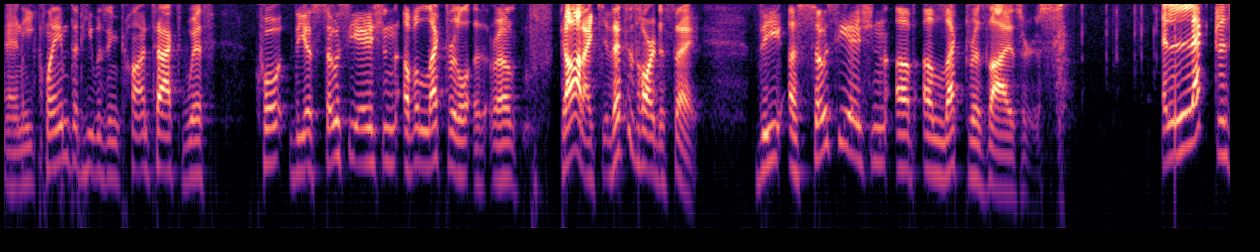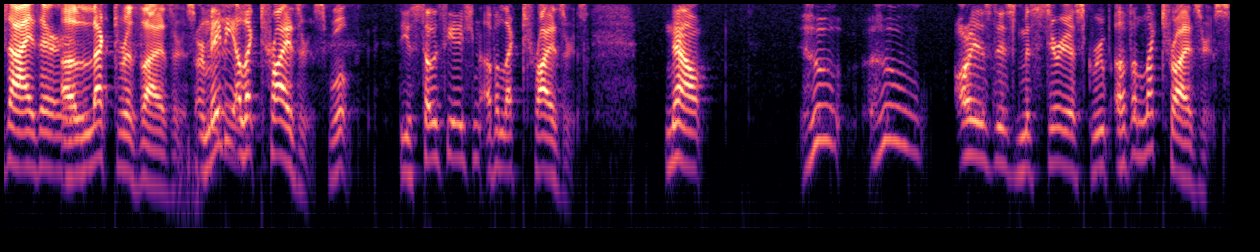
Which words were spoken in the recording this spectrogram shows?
and he claimed that he was in contact with, quote, the Association of Electro. Uh, God, I, this is hard to say. The Association of Electrizers. Electricizers. Electrizers, or maybe electrizers. Well, the Association of Electrizers. Now, who who are is this mysterious group of electrizers?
